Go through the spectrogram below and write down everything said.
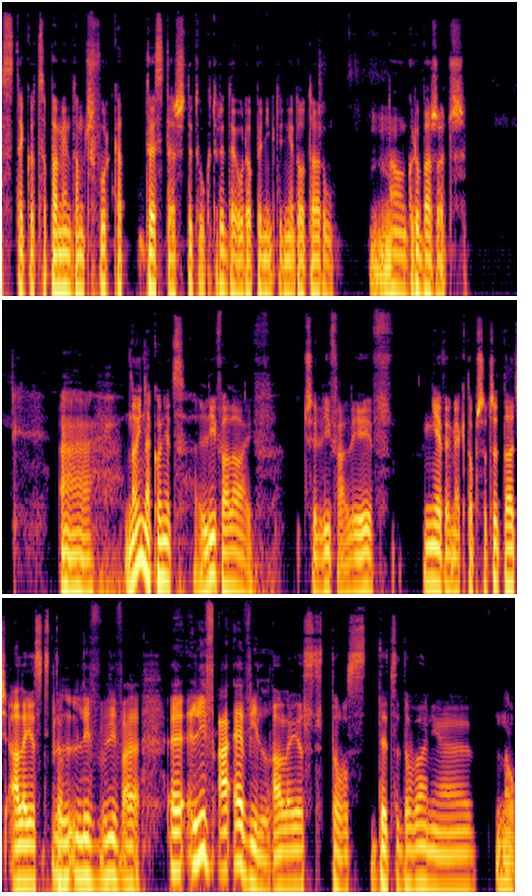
z tego co pamiętam, czwórka to jest też tytuł, który do Europy nigdy nie dotarł. No, gruba rzecz. E, no i na koniec Live Alive, czy Live Alive. Nie wiem, jak to przeczytać, ale jest to. Live, live, a, e, live a Evil. Ale jest to zdecydowanie no,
